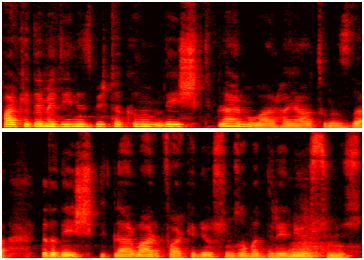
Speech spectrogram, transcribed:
fark edemediğiniz bir takım değişiklikler mi var hayatınızda? Ya da değişiklikler var fark ediyorsunuz ama direniyorsunuz.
